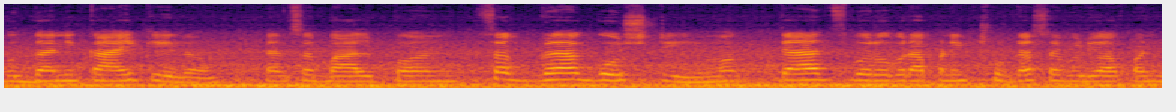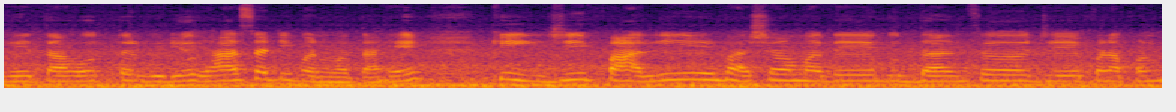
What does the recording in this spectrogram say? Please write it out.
बुद्धांनी काय केलं त्यांचं बालपण सगळ्या गोष्टी. मग त्याचबरोबर आपण एक छोटासा व्हिडिओ आपण घेत आहोत. तर व्हिडिओ ह्यासाठी बनवत आहे की जी पाली भाषामध्ये बुद्धांचं जे पण आपण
